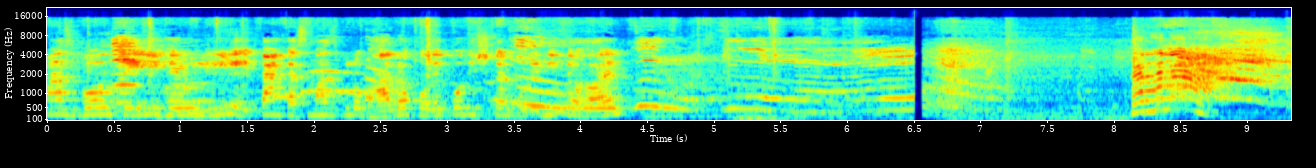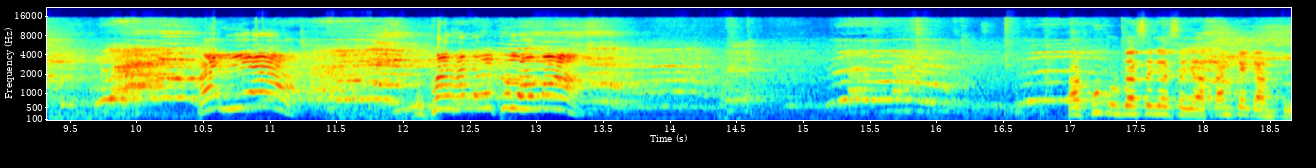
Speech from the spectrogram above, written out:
মাছ বলতেই হেউলি এই পাঙ্কাস মাছগুলো ভালো করে পরিষ্কার করে নিতে হয় ফারহানা এই রিয়া, ফারহানা একটু লো মা। পুকুর কাছে গেছে গা কানতে কানতে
